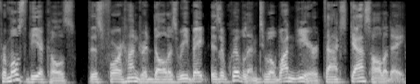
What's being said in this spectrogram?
For most vehicles, this $400 rebate is equivalent to a one-year tax gas holiday.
